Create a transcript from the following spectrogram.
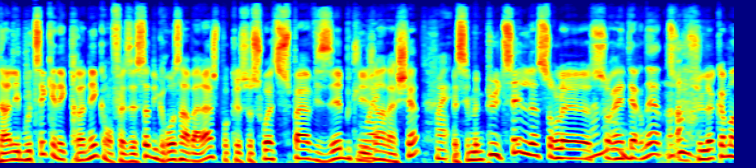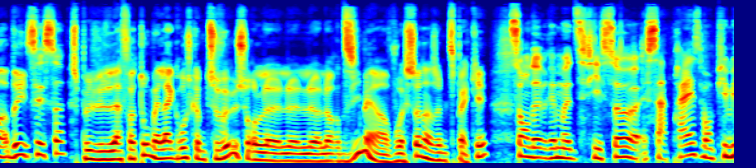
Dans les boutiques électroniques, on faisait ça des gros emballages pour que ce soit super visible que les gens en achètent. Mais c'est même plus utile là, sur le sur Internet. Tu, l'as commandé. C'est ça. Tu peux la photo, mais la grosse comme tu veux sur l'ordi, mais envoie ça dans un petit paquet. Si on devrait modifier ça, ça presse. Bon, puis,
